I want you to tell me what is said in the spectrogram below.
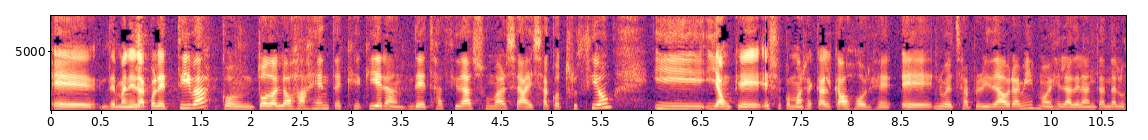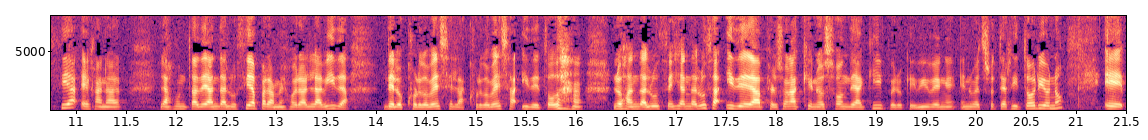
eh, de manera colectiva con todos los agentes que quieran de esta ciudad sumarse a esa construcción y, aunque eso, como ha recalcado Jorge, eh, nuestra prioridad ahora mismo es el Adelante Andalucía, es ganar la Junta de Andalucía para mejorar la vida de los cordobeses, las cordobesas y de todos los andaluces y andaluzas y de las personas que no son de aquí pero que viven en, nuestro territorio, ¿no? Eh,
